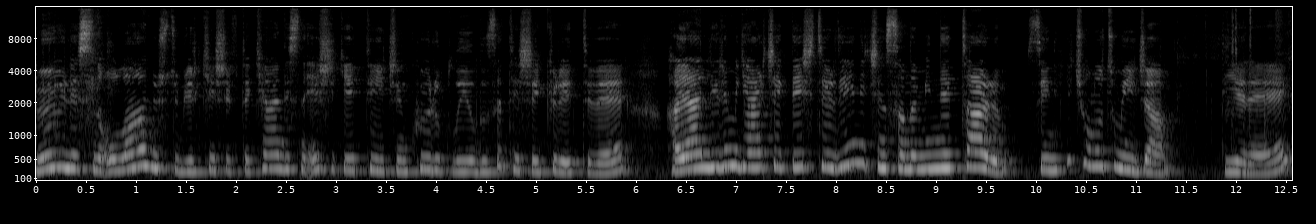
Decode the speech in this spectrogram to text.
Böylesine olağanüstü bir keşifte kendisine eşlik ettiği için kuyruklu yıldıza teşekkür etti ve hayallerimi gerçekleştirdiğin için sana minnettarım. Seni hiç unutmayacağım diyerek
